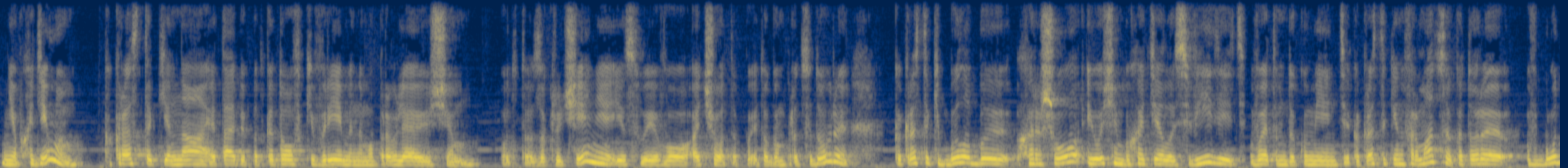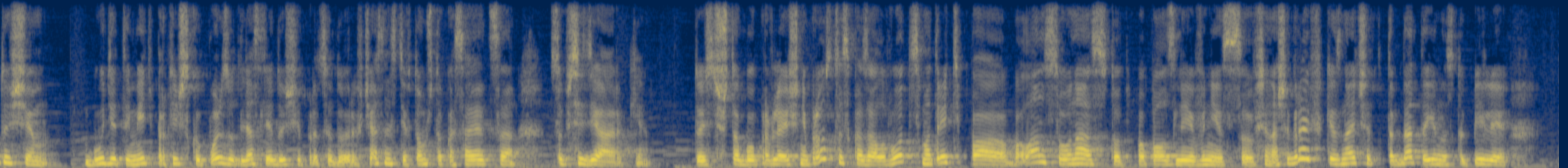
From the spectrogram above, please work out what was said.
необходимым как раз-таки на этапе подготовки временным управляющим вот это заключение и своего отчета по итогам процедуры как раз-таки было бы хорошо и очень бы хотелось видеть в этом документе как раз-таки информацию, которая в будущем будет иметь практическую пользу для следующей процедуры, в частности, в том, что касается субсидиарки. То есть, чтобы управляющий не просто сказал, вот, смотрите, по балансу у нас тут поползли вниз все наши графики, значит, тогда-то и наступили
